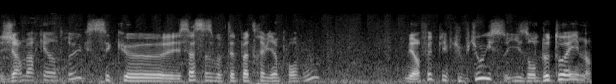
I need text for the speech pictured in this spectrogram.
j'ai remarqué un truc, c'est que, et ça ça se voit peut-être pas très bien pour vous, mais en fait mes piu ils, ils ont d'auto-aim.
